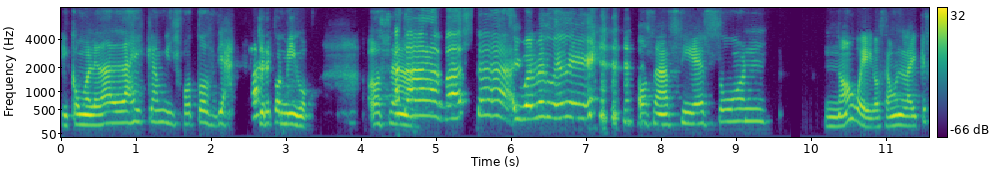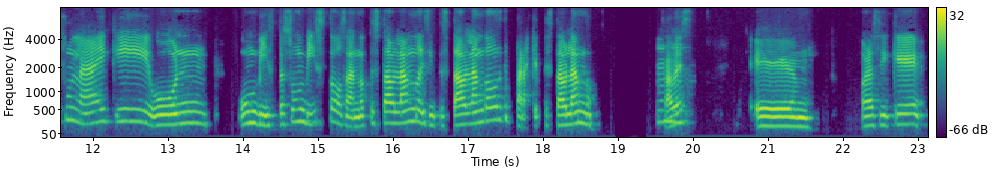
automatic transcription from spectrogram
Y como le da like a mis fotos, ya, ah. quiere conmigo. O sea. ¡Basta! ¡Basta! Igual me duele. O sea, si es un. No, güey, o sea, un like es un like y un, un visto es un visto, o sea, no te está hablando y si te está hablando, ¿para qué te está hablando? ¿sabes? Em, ahora sí que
